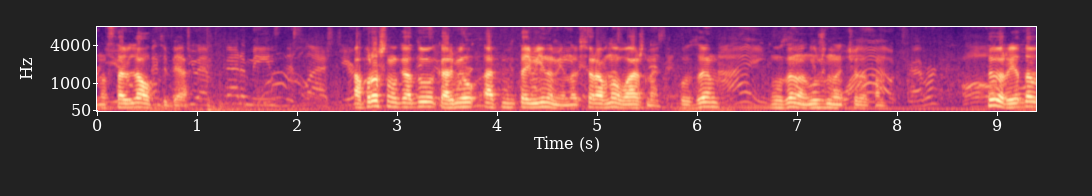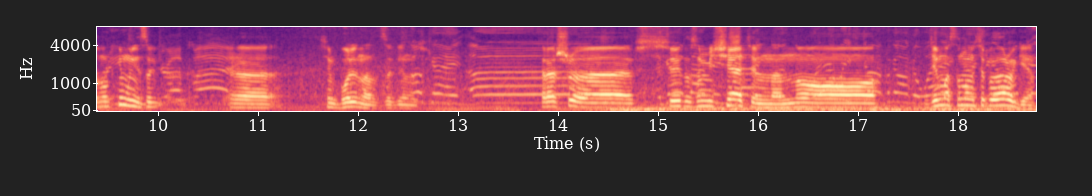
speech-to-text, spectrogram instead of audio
наставлял тебя. А в прошлом году кормил амфетаминами, но все равно важно. Кузен, кузена нужно что-то там. Тревор, я давно к нему не заг... Э, тем более надо заглянуть. Хорошо, э, все это замечательно, но... Где мы остановимся по дороге?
